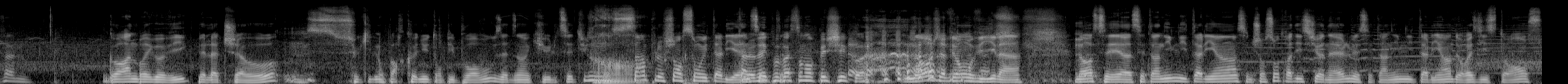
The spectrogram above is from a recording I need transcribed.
Stéphane, Goran Bregovic, Bella Ciao. Ceux qui ne l'ont pas reconnu, tant pis pour vous, vous êtes incultes. C'est une simple chanson italienne. Le mec peut pas s'en empêcher quoi. non, j'avais envie là. Non, c'est euh, c'est un hymne italien, c'est une chanson traditionnelle, mais c'est un hymne italien de résistance.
